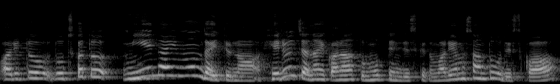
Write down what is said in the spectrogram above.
割とどっちかと見えない問題っていうのは減るんじゃないかなと思ってるんですけど丸山さんどうですか？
